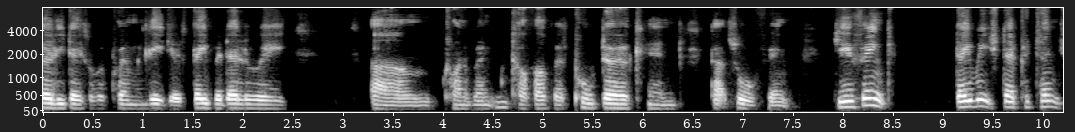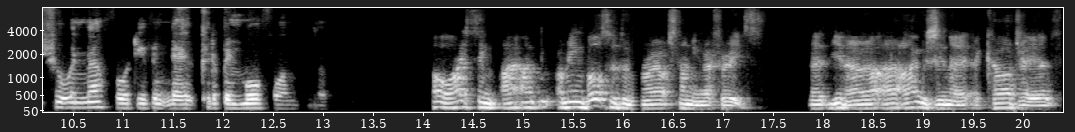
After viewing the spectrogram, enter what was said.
early days of the Premier League, it was David Elleray, um, trying to remember others, Paul Durkin, that sort of thing. Do you think they reached their potential enough, or do you think there could have been more for them? Oh, I think I, I, I mean both of them are outstanding referees. Uh, you know, I, I was in a, a, cadre of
